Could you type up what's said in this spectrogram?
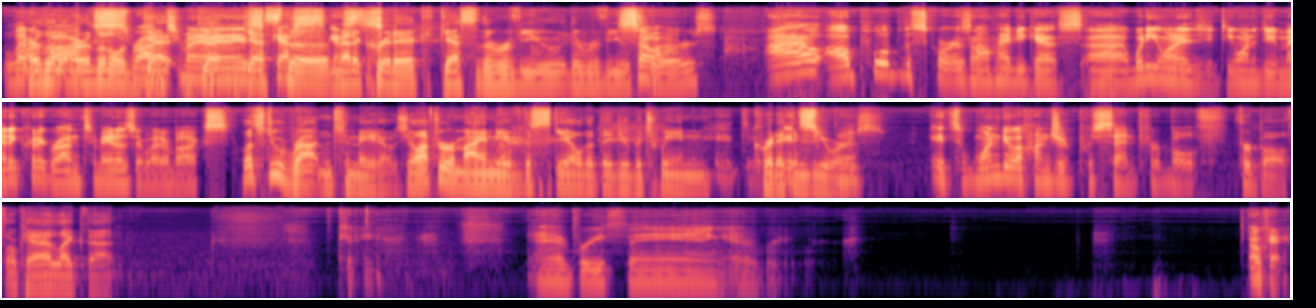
Our little, our little get, Tomatoes, guess, guess- the guess the- Metacritic, guess the review, the review So, scores. I'll I'll pull up the scores and I'll have you guess. Uh, what do you want to do? Do you want to do Metacritic, Rotten Tomatoes, or Letterboxd? Let's do Rotten Tomatoes. You'll have to remind me of the scale that they do between critic and viewers It's one to a hundred percent for both. for both. Okay, I like that. Okay. Everything everywhere. Okay.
